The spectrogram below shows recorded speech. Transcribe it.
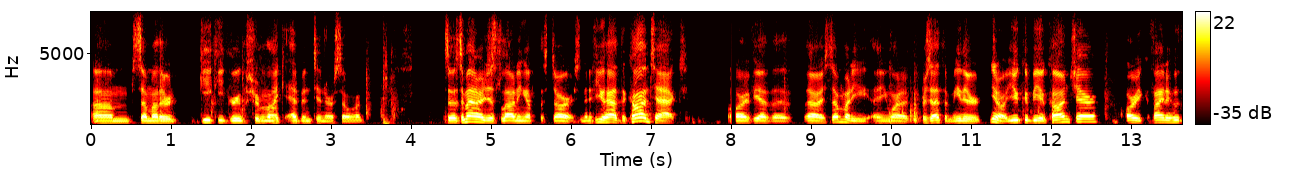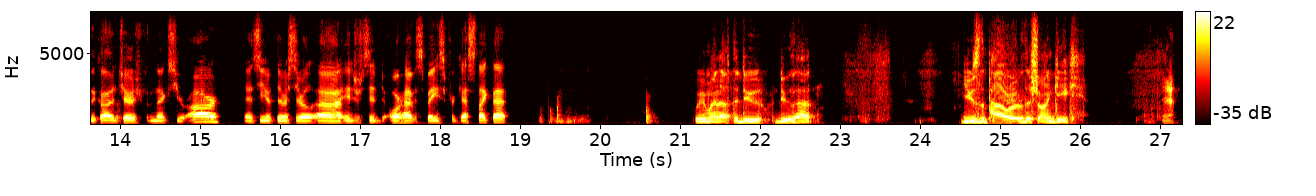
um, some other geeky groups from like Edmonton or so on. So it's a matter of just lining up the stars. And if you have the contact, or if you have the uh, somebody and you want to present them, either you know you could be a con chair, or you can find out who the con chairs for the next year are, and see if they're still uh, interested or have space for guests like that. We might have to do do that. Use the power of the Sean Geek. Yeah.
